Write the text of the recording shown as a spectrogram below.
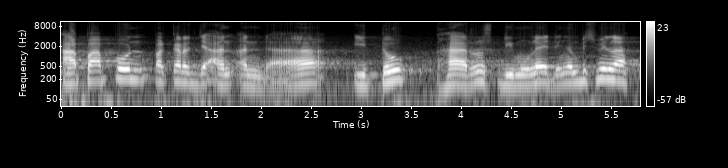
apa pun pekerjaan Anda itu harus dimulai dengan bismillah.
